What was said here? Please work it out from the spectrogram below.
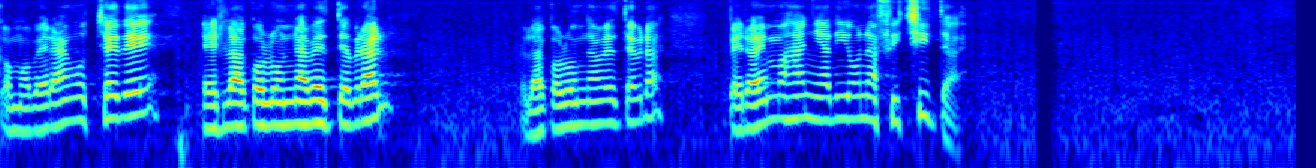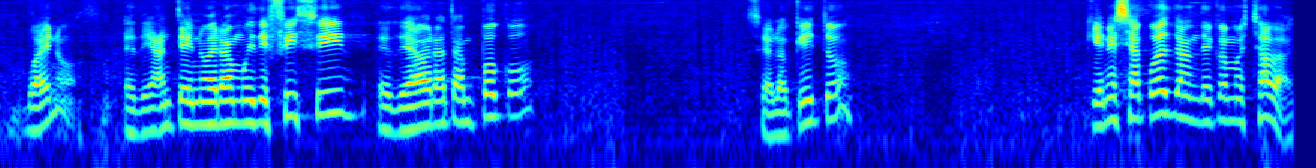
Como verán ustedes, es la columna vertebral, la columna vertebral, pero hemos añadido una fichita. Bueno, el de antes no era muy difícil, el de ahora tampoco. Se lo quito. ¿Quiénes se acuerdan de cómo estaba?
